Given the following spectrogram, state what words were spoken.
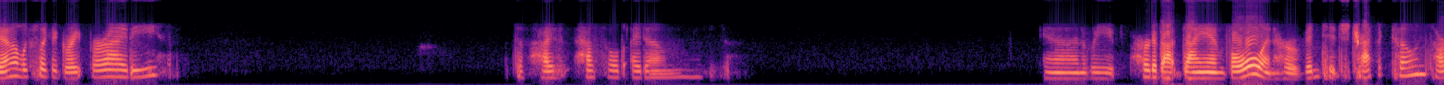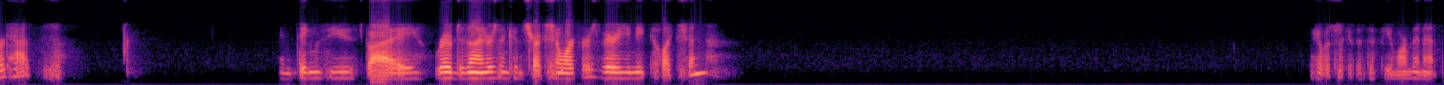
Again, it looks like a great variety of household items. And we heard about Diane Vole and her vintage traffic cones, hard hats, and things used by road designers and construction workers. Very unique collection. Okay, we'll just give this a few more minutes.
